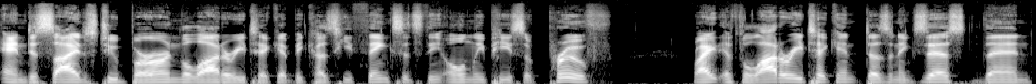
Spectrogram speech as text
and decides to burn the lottery ticket because he thinks it's the only piece of proof, right? If the lottery ticket doesn't exist, then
